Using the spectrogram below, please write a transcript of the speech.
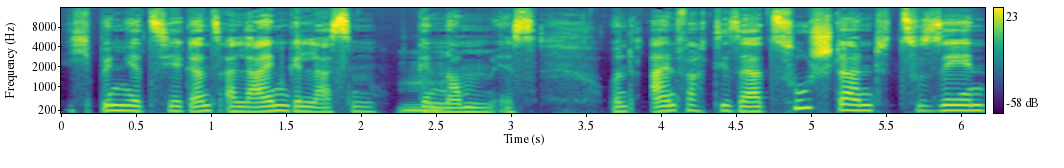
ich bin jetzt hier ganz allein gelassen, genommen ist. Und einfach dieser Zustand zu sehen,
